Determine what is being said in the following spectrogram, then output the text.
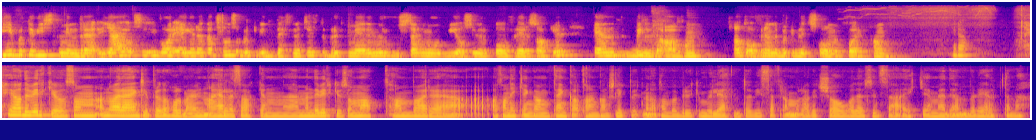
vi, burde vist mindre. Jeg også I vår egen redaksjon så burde vi definitivt brukt mer enn rose, noe vi også gjorde på flere saker, enn bildet av han. At ofrene burde blitt skånet for han. Ja. Ja, det virker jo som Nå har jeg egentlig prøvd å holde meg unna hele saken, men det virker jo som at han bare At han ikke engang tenker at han kan slippe ut, men at han bare bruker muligheten til å vise seg fram og lage et show, og det syns jeg ikke mediene burde hjelpe til med.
